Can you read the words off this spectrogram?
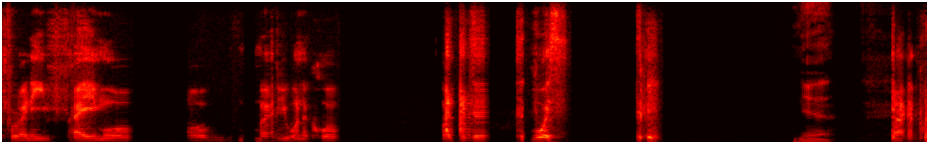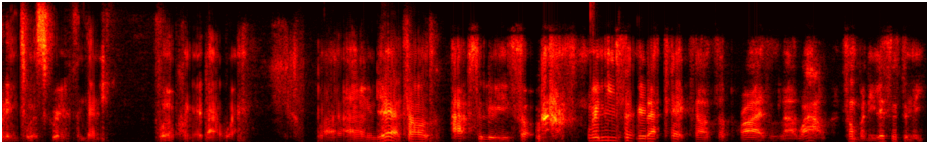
for any fame or or whatever you want to call it, I just voice Yeah. and put it into a script and then work on it that way. But um, yeah, so I was absolutely so. when you sent me that text, I was surprised. I was like, "Wow, somebody listens to me."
